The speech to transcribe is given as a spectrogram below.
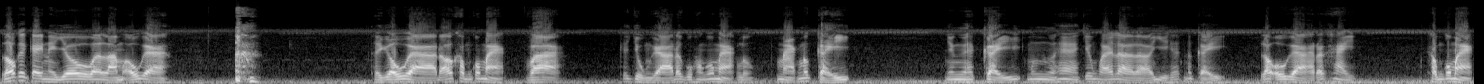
lót cái cây này vô làm ổ gà thì cái ổ gà đó không có mạc và cái chuồng gà đó cũng không có mạc luôn. Mạc nó kỵ. Nhưng người kỵ mọi người ha chứ không phải là là gì hết nó kỵ. Lót ổ gà rất hay không có mạc.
